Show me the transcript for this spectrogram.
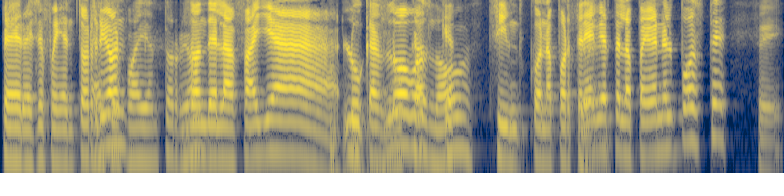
Pero ese fue en Ese Torreón, fue allá en Torreón. donde la falla Lucas Lobos, Lucas que Lobos, sin, con la portería Sí. abierta la pega en el poste. Sí,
